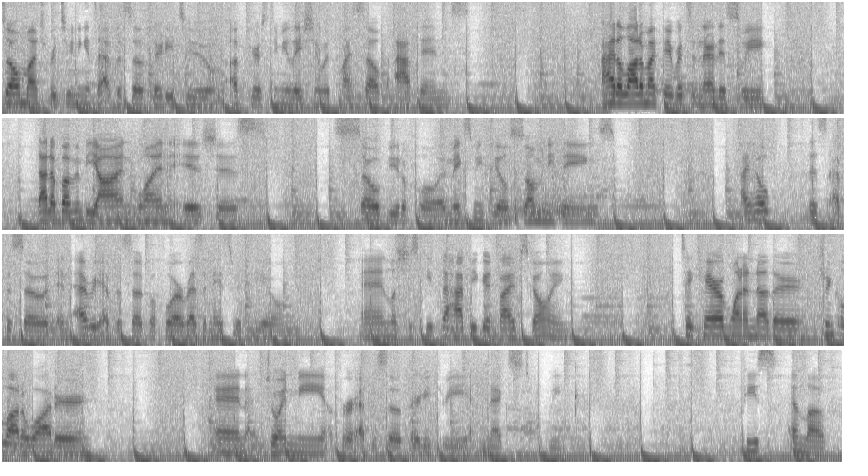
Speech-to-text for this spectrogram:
So much for tuning into episode 32 of Pure Stimulation with myself, Athens. I had a lot of my favorites in there this week. That Above and Beyond one is just so beautiful. It makes me feel so many things. I hope this episode and every episode before resonates with you. And let's just keep the happy, good vibes going. Take care of one another, drink a lot of water, and join me for episode 33 next week. Peace and love.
